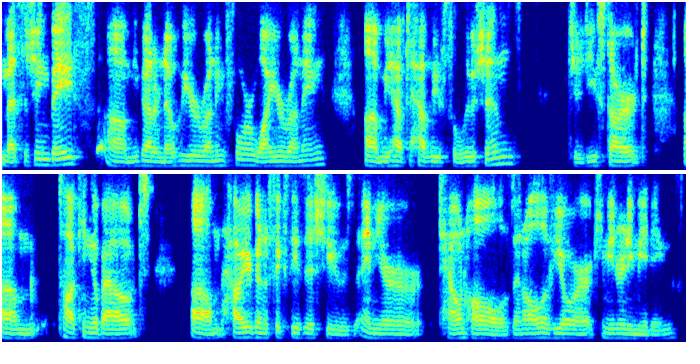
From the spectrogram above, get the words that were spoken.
messaging base. Um, you got to know who you're running for, why you're running. Um, you have to have these solutions. Did you start um, talking about um, how you're going to fix these issues in your town halls and all of your community meetings?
